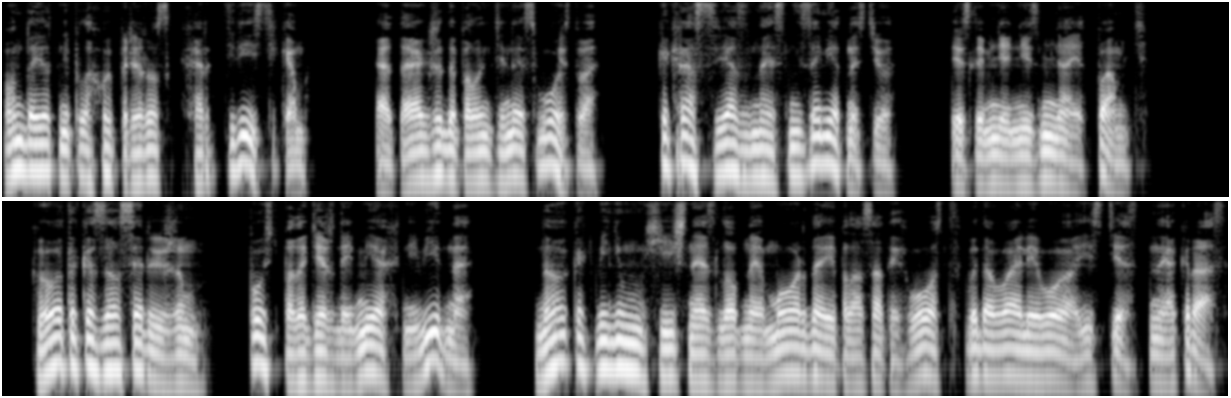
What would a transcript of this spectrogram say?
он дает неплохой прирост к характеристикам, а также дополнительное свойство, как раз связанное с незаметностью, если мне не изменяет память. Кот оказался рыжим. Пусть под одеждой мех не видно, но как минимум хищная злобная морда и полосатый хвост выдавали его естественный окрас.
